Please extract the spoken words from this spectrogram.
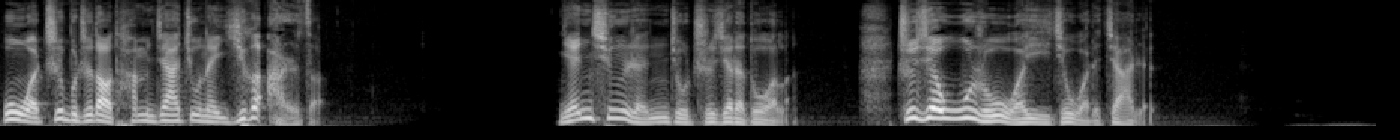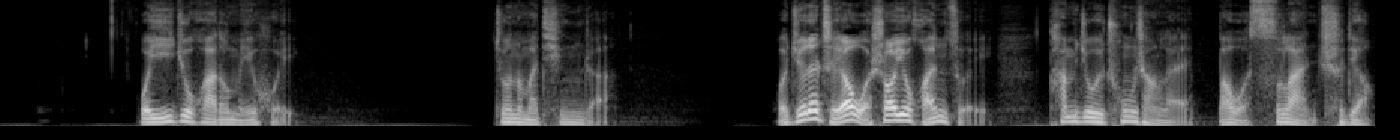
问我知不知道他们家就那一个儿子。年轻人就直接的多了，直接侮辱我以及我的家人。我一句话都没回，就那么听着。我觉得只要我稍一还嘴，他们就会冲上来把我撕烂吃掉。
